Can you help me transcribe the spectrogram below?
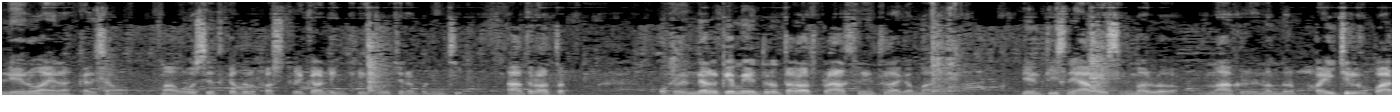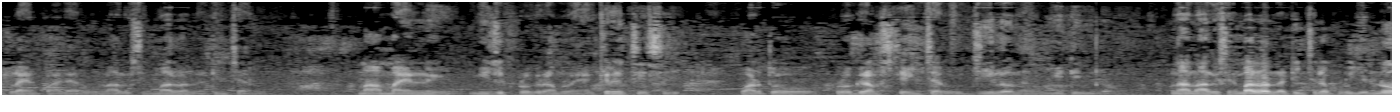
నేను ఆయన కలిసాము మా ఓసిత్ కథలు ఫస్ట్ రికార్డింగ్కి వచ్చినప్పటి నుంచి. ఆ తర్వాత ఒక రెండు నెలలకే మీ ఇద్దరం తర్వాత ప్రాణ స్నేహితులాగా మారాం నేను తీసిన యాభై సినిమాల్లో నాకు రెండు వందల పైచిలుకు పాటలు ఆయన పాడారు. నాలుగు సినిమాల్లో నటించారు. మా అమ్మాయిల్ని మ్యూజిక్ ప్రోగ్రాంలో ఎంకరేజ్ చేసి వాళ్ళతో ప్రోగ్రామ్స్ చేయించారు. జీలోను ఈటీవీలోను. నా నాలుగు సినిమాల్లో నటించినప్పుడు ఎన్నో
